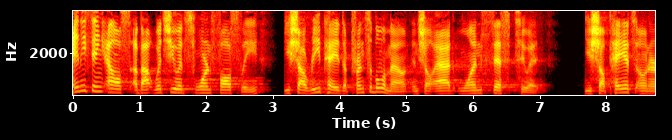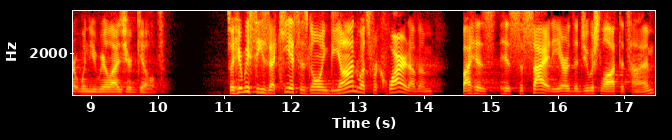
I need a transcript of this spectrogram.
Anything else about which you had sworn falsely, you shall repay the principal amount and shall add one fifth to it. You shall pay its owner when you realize your guilt. So here we see Zacchaeus is going beyond what's required of him by his, his society or the Jewish law at the time.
